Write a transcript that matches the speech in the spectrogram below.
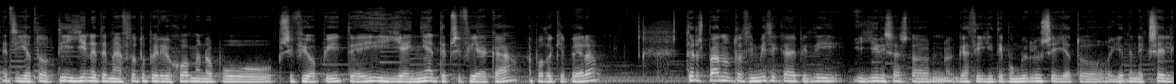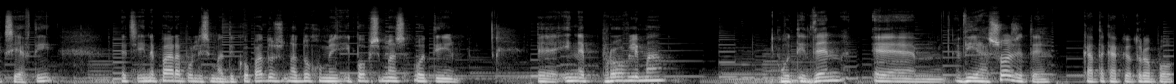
Έτσι, για το τι γίνεται με αυτό το περιεχόμενο που ψηφιοποιείται ή γεννιέται ψηφιακά από εδώ και πέρα. Τέλος πάντων το θυμήθηκα επειδή γύρισα στον καθηγητή που μιλούσε για, το, για την εξέλιξη αυτή. Έτσι, είναι πάρα πολύ σημαντικό πάντως να το έχουμε υπόψη μας ότι ε, είναι πρόβλημα ότι δεν ε, διασώζεται κατά κάποιο τρόπο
